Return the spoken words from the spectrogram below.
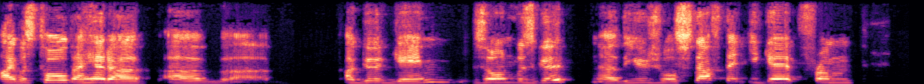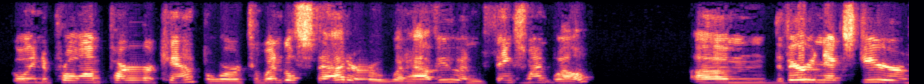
I was told I had a a, a good game. Zone was good. Uh, the usual stuff that you get from going to pro umpire camp or to Wendelstedt or what have you, and things went well. Um, the very next year,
